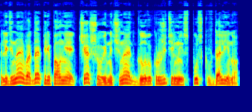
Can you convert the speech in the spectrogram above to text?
Ледяная вода переполняет чашу и начинает головокружительный спуск в долину.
